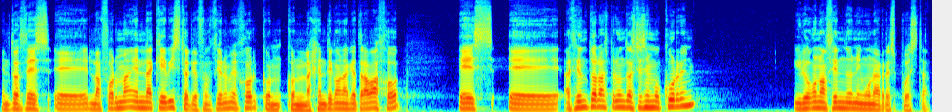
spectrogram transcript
Entonces, eh, la forma en la que he visto que funciona mejor con, con la gente con la que trabajo es eh, haciendo todas las preguntas que se me ocurren y luego no haciendo ninguna respuesta.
